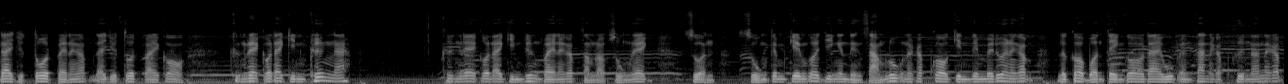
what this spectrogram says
ได้จุดโทษไปนะครับ ได้จุดโทษไปก็ครึ่งแรกก็ได้กินครึ่งนะ ครึ่งแรกก็ได้กินครึ่งไปนะครับสำหรับสูงแรก ส่วนสูงเต็มเกมก็ยิงกันถึง 3 ลูกนะครับ ก็กินเต็มไปด้วยนะครับ แล้วก็บอลเต็งก็ได้วูฟแอมตันนะครับคืนนั้นนะครับ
